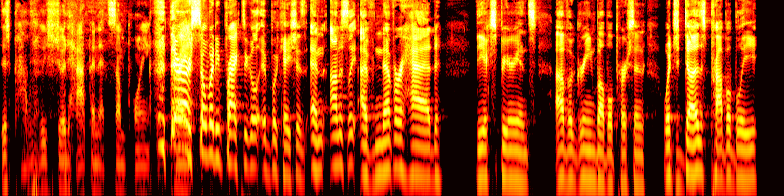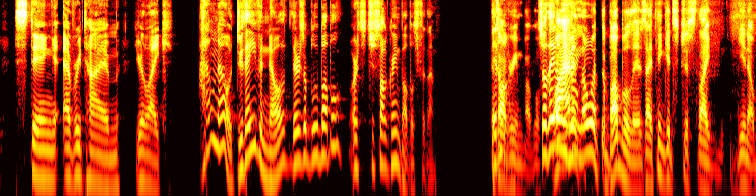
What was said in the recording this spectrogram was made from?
This probably should happen at some point. There right? are so many practical implications. And honestly, I've never had the experience of a green bubble person, which does probably sting every time you're like, I don't know. Do they even know there's a blue bubble or it's just all green bubbles for them? They It's all green bubbles. so they Well, don't I even- don't know what the bubble is. I think it's just like you know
